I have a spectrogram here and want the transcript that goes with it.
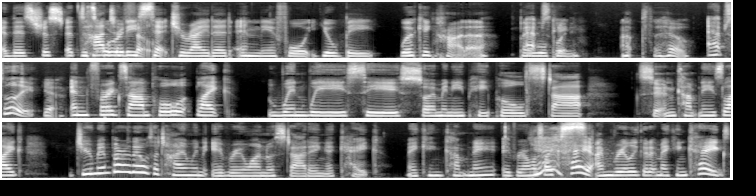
There's just it's, it's already saturated, and therefore you'll be working harder by Absolutely. walking up the hill. Absolutely, yeah. And for example, like when we see so many people start certain companies, like do you remember there was a time when everyone was starting a cake making company? Everyone was yes. like, "Hey, I'm really good at making cakes."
